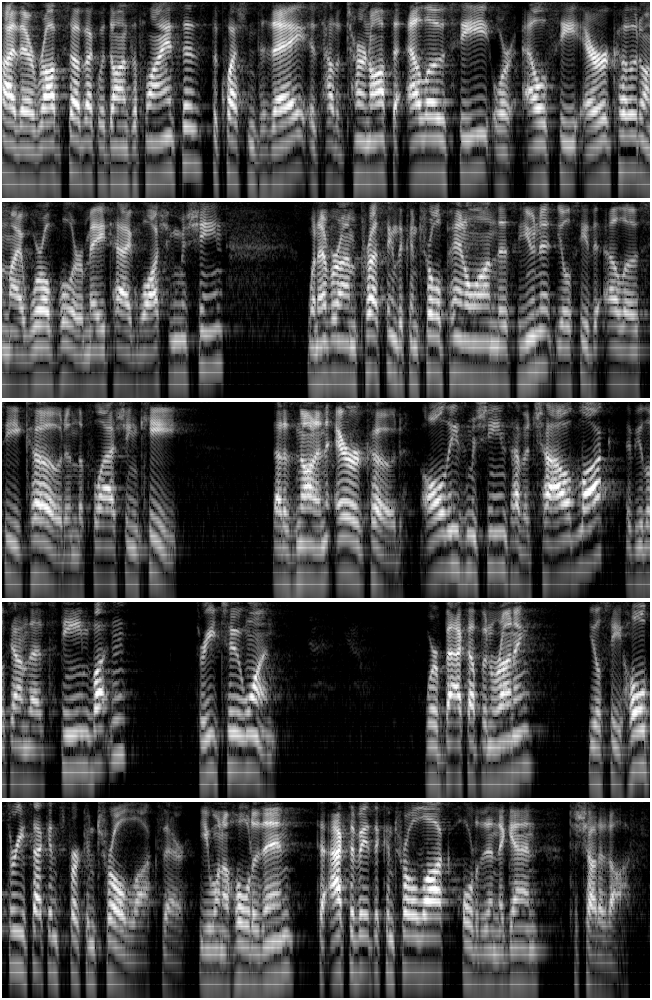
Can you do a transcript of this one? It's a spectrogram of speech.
Hi there, Rob Sobek with Don's Appliances. The question today is how to turn off the LOC or LC error code on my Whirlpool or Maytag washing machine. Whenever I'm pressing the control panel on this unit, you'll see the LOC code and the flashing key. That is not an error code. All these machines have a child lock. If you look down that steam button, three, two, one. We're back up and running. You'll see hold three seconds for control lock there. You wanna hold it in to activate the control lock, hold it in again to shut it off.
